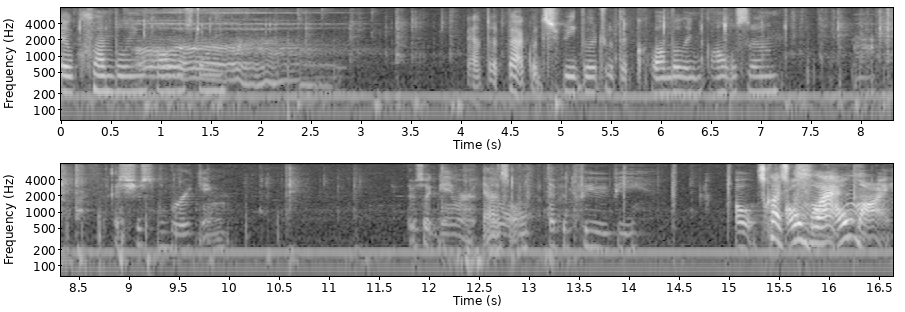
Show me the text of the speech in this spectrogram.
No crumbling cobblestone. Got that backward speed bridge with the crumbling cobblestone. It's just breaking. There's a gamer. I oh. Epic PvP. Oh. This guy's oh my. cracked. Oh my.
